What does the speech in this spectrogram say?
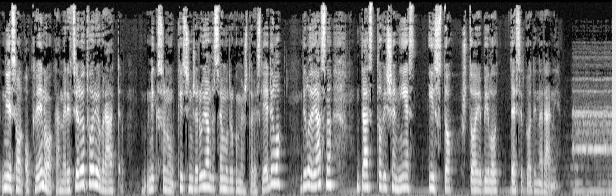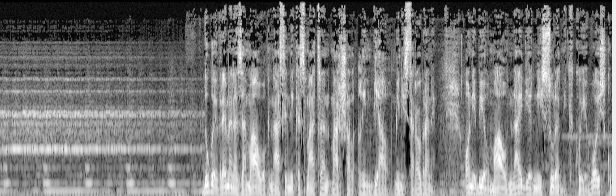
nije se on okrenuo ka Americi, ali otvorio vrata. Nixonu, Kissingeru i onda svemu drugome što je slijedilo, bilo je jasno da to više nije isto što je bilo deset godina ranije. Dugo je vremena za Maovog nasljednika smatran maršal Lin Biao, ministar obrane. On je bio Maov najvjerniji suradnik koji je vojsku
